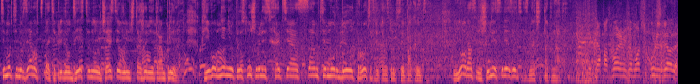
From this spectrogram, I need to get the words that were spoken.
Тимур Тимирзянов, кстати, принял действенное участие в уничтожении трамплина. К его мнению прислушивались, хотя сам Тимур был против реконструкции покрытия. Но раз решили срезать, значит так надо. Сейчас посмотрим, еще может хуже сделали.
